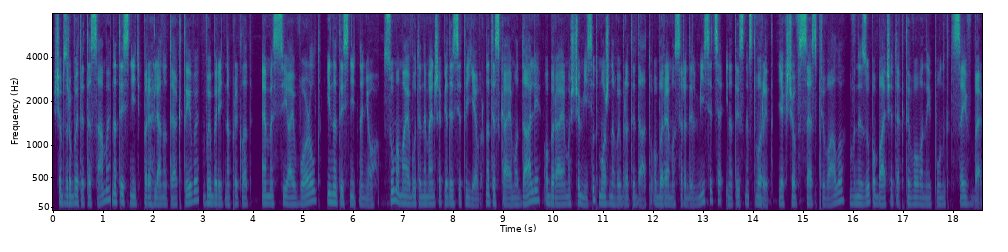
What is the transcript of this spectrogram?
Щоб зробити те саме, натисніть переглянути активи, виберіть, наприклад, MSCI World і натисніть на нього. Сума має бути не менше 50 євро. Натискаємо далі, обираємо щомісяця. Тут можна вибрати дату. Оберемо середину місяця і натиснемо Створити. Якщо все спрацювало, внизу побачите активований пункт SafeBack.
